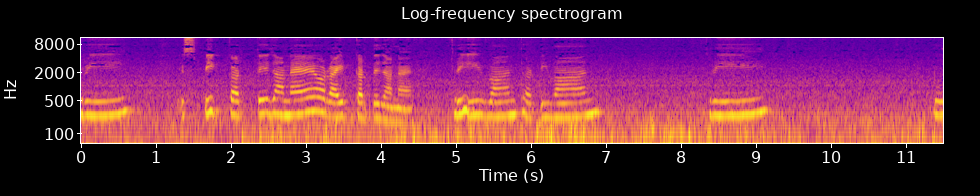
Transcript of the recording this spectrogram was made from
थ्री स्पीक करते जाना है और राइट करते जाना है। Three one thirty one three two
